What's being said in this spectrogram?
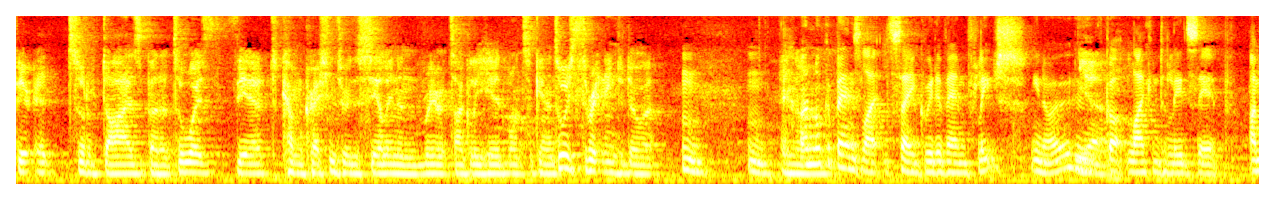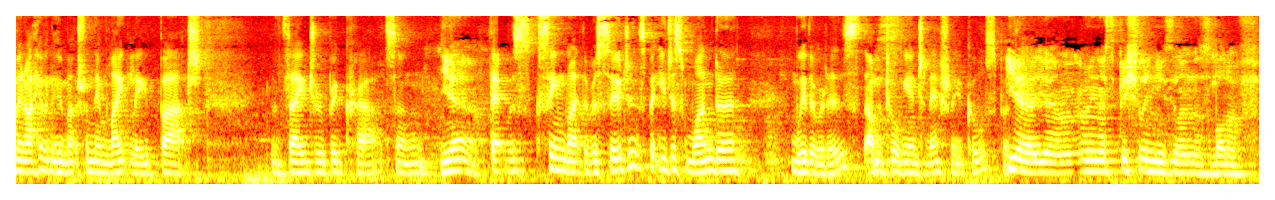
it sort of dies, but it's always there to come crashing through the ceiling and rear its ugly head once again. It's always threatening to do it. Mm, mm. And, And um, look at bands like, say, Greta Van Fleet, you know, who Yeah. got likened to Led Zepp. I mean, I haven't heard much from them lately, but they drew big crowds, and yeah, that was seemed like the resurgence. But you just wonder whether it is. I'm talking internationally, of course, but yeah, yeah. I mean, especially in New Zealand, there's a lot of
